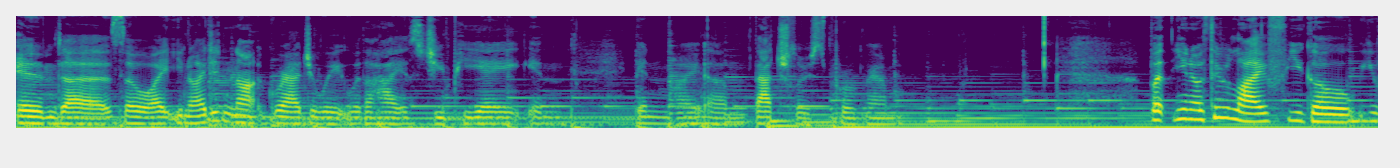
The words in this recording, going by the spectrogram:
And uh, so i you know i did not graduate with the highest gpa in in my um, bachelor's program. But you know through life you go you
